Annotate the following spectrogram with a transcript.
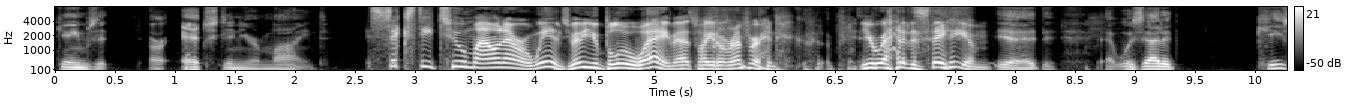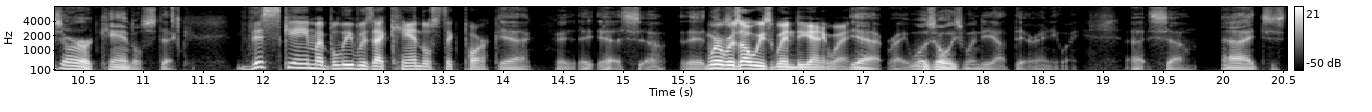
games that are etched in your mind. 62 mile an hour winds. Maybe you blew away. That's why you don't remember it. you were out of the stadium. Yeah, it, it- was that at Kezar or Candlestick? This game, I believe, was at Candlestick Park, Yeah, uh, yeah. So uh, where it was always windy anyway. Yeah, right. Well, it was always windy out there anyway. Uh, so I just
